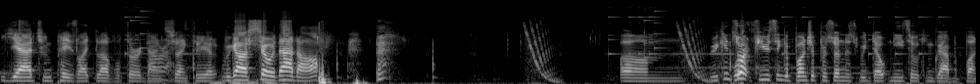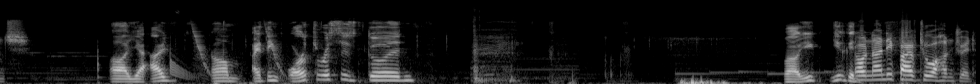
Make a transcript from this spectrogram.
yeah, Junpei's like level 39 strength. We, we gotta show that off. um, we can start fusing a bunch of personas we don't need so we can grab a bunch. Uh, yeah, I um, I think Orthrus is good. Well, you you could. Oh, 95 to 100.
